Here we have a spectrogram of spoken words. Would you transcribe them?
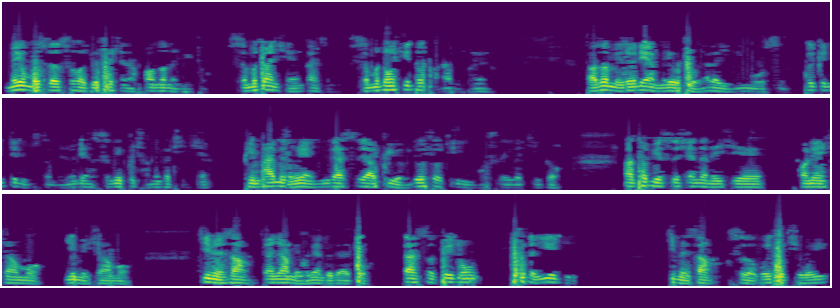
没有模式的时候就出现了慌张的女动，什么赚钱干什么，什么东西都跑到美容院了，导致美容店没有主要的盈利模式。归根结底就是美容店实力不强的一个体现。品牌美容院应该是要具有优秀经营模式的一个机构。那特别是现在的一些光电项目、医美项目，基本上家家美容院都在做，但是最终出的业绩。基本上是微乎其微，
